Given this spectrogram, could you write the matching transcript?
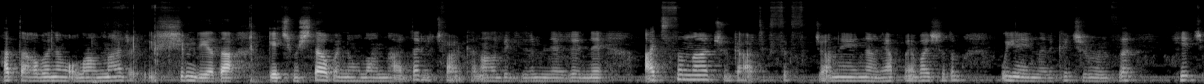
Hatta abone olanlar şimdi ya da geçmişte abone olanlar da lütfen kanal bildirimlerini açsınlar. Çünkü artık sık sık canlı yayınlar yapmaya başladım. Bu yayınları kaçırmanızı hiç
